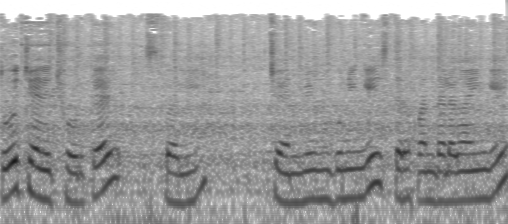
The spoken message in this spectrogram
दो चैन छोड़कर इस वाली चैन में हम बुनेंगे, इस तरफ़ फंदा लगाएँगे।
